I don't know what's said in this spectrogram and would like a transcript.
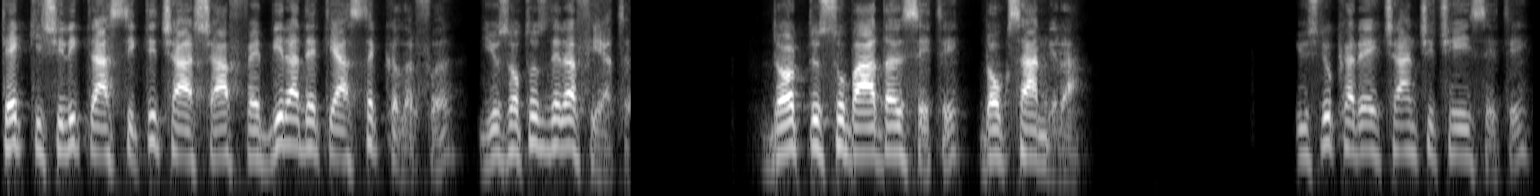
Tek kişilik lastikli çarşaf ve bir adet yastık kılıfı 130 lira fiyatı. Dörtlü su bardağı seti 90 lira. Üslü kare çan çiçeği seti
